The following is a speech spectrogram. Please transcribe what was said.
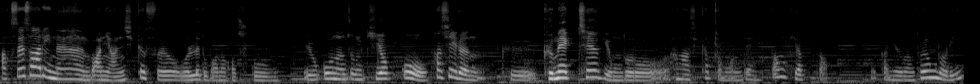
악세사리는 많이 안 시켰어요. 원래도 많아가지고. 요거는 좀 귀엽고 사실은 그 금액 채우기 용도로 하나 시켰던 건데 너무 귀엽죠? 약간 이런 소용돌이.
